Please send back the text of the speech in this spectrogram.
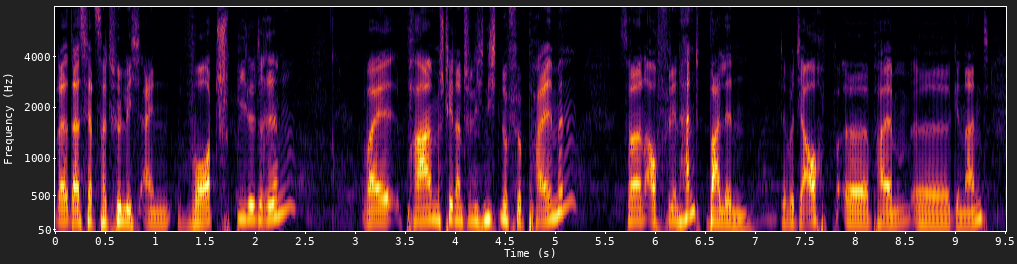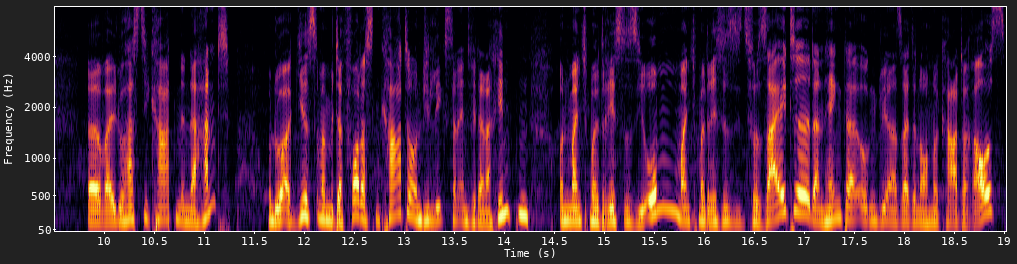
da, da ist jetzt natürlich ein Wortspiel drin, weil Palm steht natürlich nicht nur für Palmen, sondern auch für den Handballen. Der wird ja auch äh, Palm äh, genannt, äh, weil du hast die Karten in der Hand und du agierst immer mit der vordersten Karte und die legst dann entweder nach hinten und manchmal drehst du sie um, manchmal drehst du sie zur Seite, dann hängt da irgendwie an der Seite noch eine Karte raus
